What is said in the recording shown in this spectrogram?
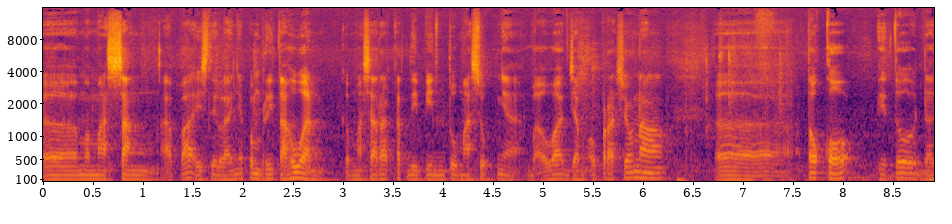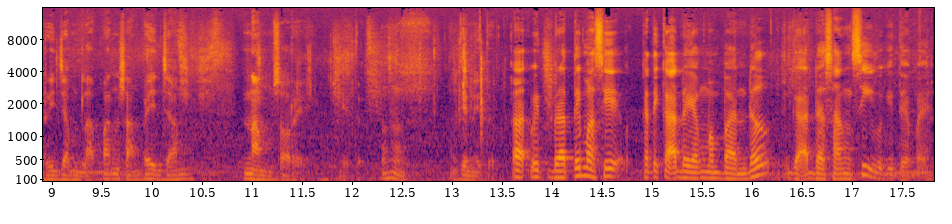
uh, memasang apa istilahnya pemberitahuan ke masyarakat di pintu masuknya bahwa jam operasional uh, toko itu dari jam 8 sampai jam 6 sore gitu. Uh -huh. Mungkin itu. Uh, berarti masih ketika ada yang membandel nggak ada sanksi begitu ya Pak ya?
